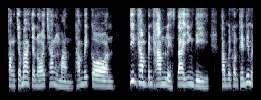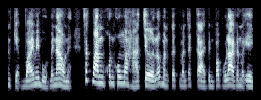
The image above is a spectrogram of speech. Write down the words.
ฟังจะมากจะน้อยช่างมันทำไปก่อน ยิ่งทำเป็น timeless ได้ยิ่งดีทำเป็นคอนเทนต์ที่มันเก็บไว้ไม่บูดไม่เน่าเนี่ย สักวันคนคงมาหาเจอแล้วมันก็มันจะกลายเป็น popular ขึ้นมาเอง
